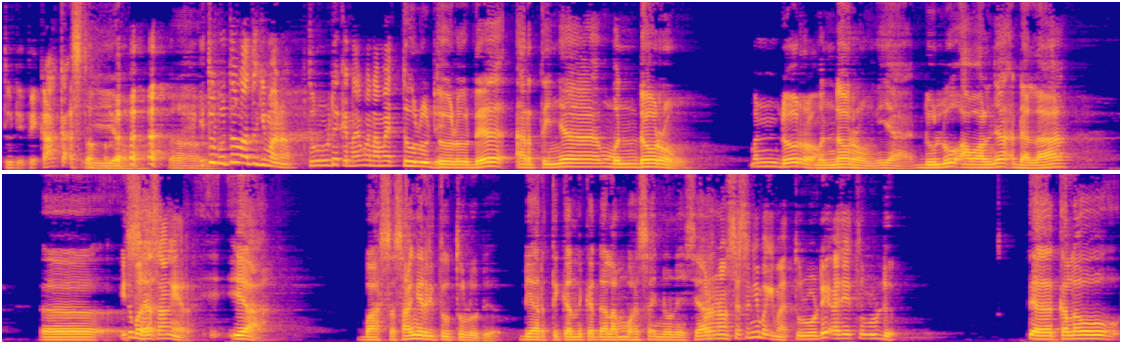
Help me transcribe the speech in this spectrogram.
Tude PKK stop. Iya. Heeh. Itu betul atau gimana? Tulude kenapa namanya Tulude? Tulude artinya mendorong. Mendorong. Mendorong, iya. Dulu awalnya adalah eh itu bahasa sa- Sanger. Iya. Bahasa Sangir itu tulude diartikan ke dalam bahasa Indonesia Pronunciation-nya bagaimana? Tulude aja tulude. eh, kalau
